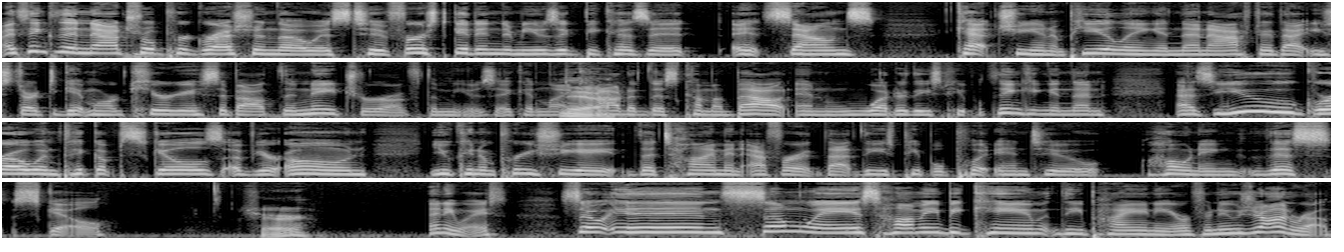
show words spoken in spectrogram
I think the natural progression though is to first get into music because it it sounds catchy and appealing and then after that you start to get more curious about the nature of the music and like Yeah. how did this come about and what are these people thinking and then as you grow and pick up skills of your own you can appreciate the time and effort that these people put into honing this skill sure. Anyways, so in some ways, Homme became the pioneer of a new genre.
